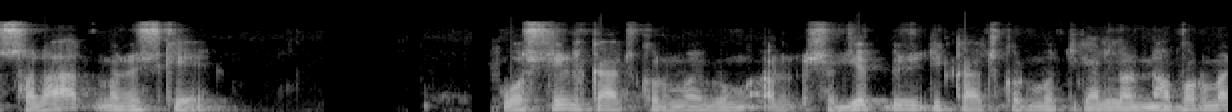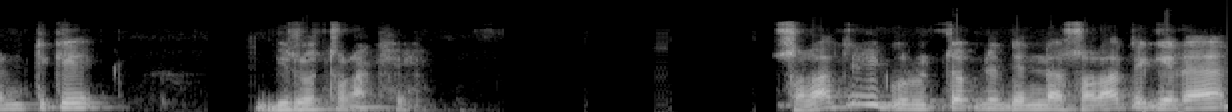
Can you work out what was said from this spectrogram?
সালাত মানুষকে অশ্লীল কাজকর্ম এবং শরীয়ত বিরোধী কাজকর্ম থেকে, আল্লাহর নাফরমানি থেকে বিরত রাখে। সলাতে গুরুত্ব আপনি দেন না। সলাতে গেলেন,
